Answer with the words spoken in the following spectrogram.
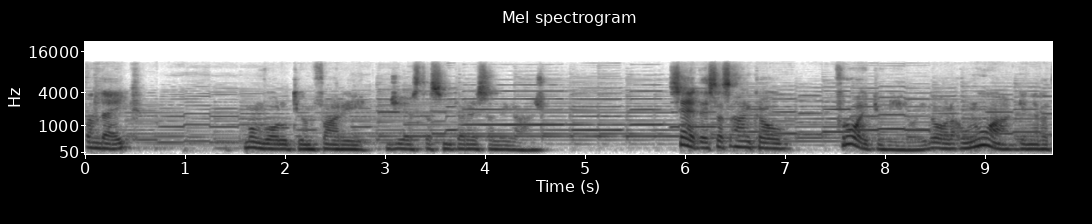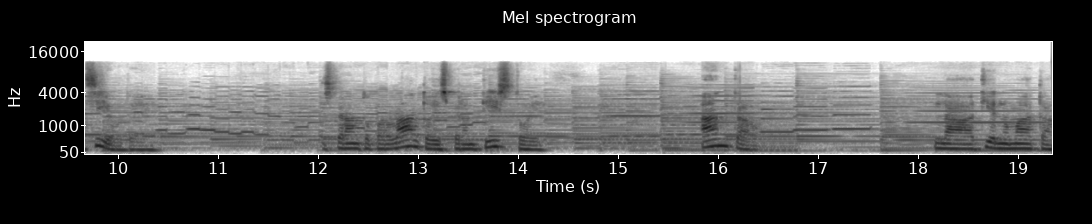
van Dijk, bonvolu tion fari, gi estas interesa legajo sed estas ankaŭ froi pioniroj, do la unua generazio de Esperanto parolanto, esperantisto e antao la tiel nomata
